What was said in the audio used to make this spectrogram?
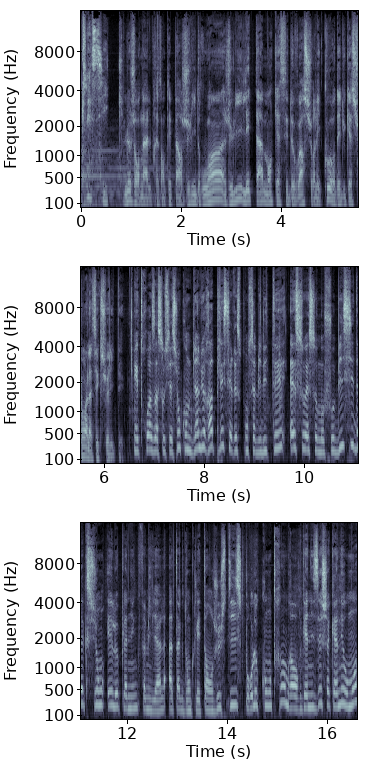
classique. Le journal présenté par Julie Drouin. Julie, l'État manque à ses devoirs sur les cours d'éducation à la sexualité. Et trois associations comptent bien lui rappeler ses responsabilités. SOS homophobie, SIDAction et le planning familial attaquent donc l'État en justice pour le contraindre à organiser chaque année au moins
